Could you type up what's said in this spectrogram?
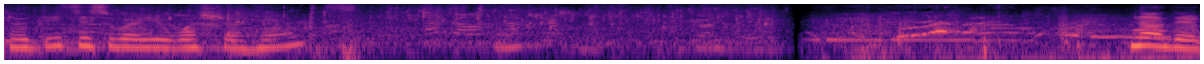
So this is where you wash your hands. No, they're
